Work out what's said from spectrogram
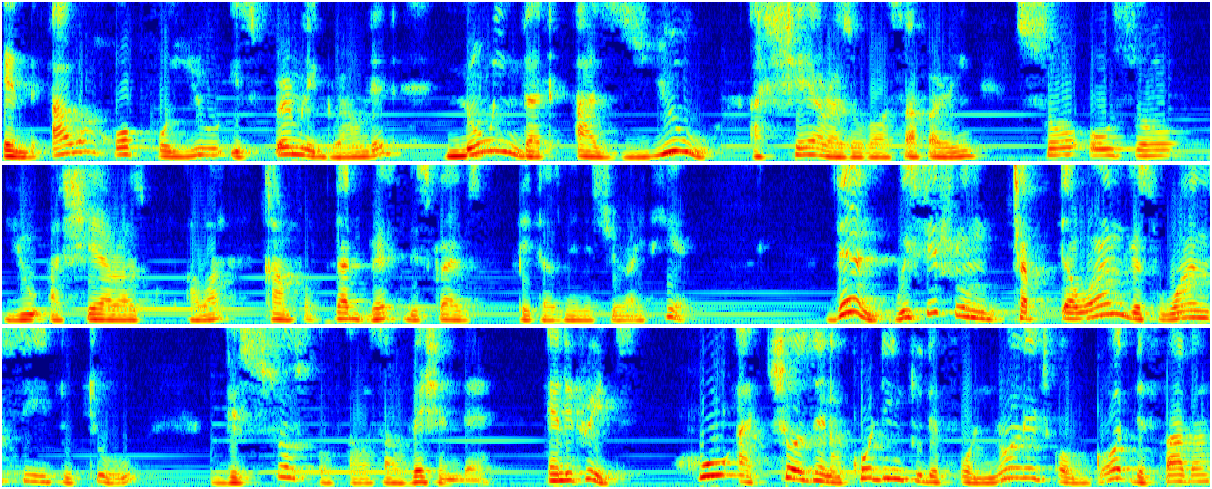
And our hope for you is firmly grounded, knowing that as you are sharers of our suffering, so also you are sharers of our comfort. That best describes Peter's ministry right here. Then we see from chapter 1, verse 1c to 2, the source of our salvation there. And it reads, Who are chosen according to the foreknowledge of God the Father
